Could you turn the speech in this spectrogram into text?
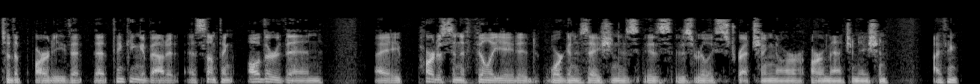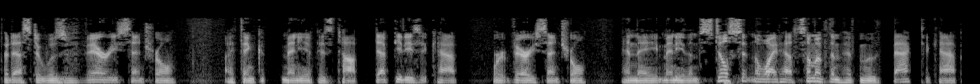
to the party that, that thinking about it as something other than a partisan affiliated organization is, is, is really stretching our, our imagination. I think Podesta was very central. I think many of his top deputies at CAP were very central and they many of them still sit in the White House. Some of them have moved back to CAP.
